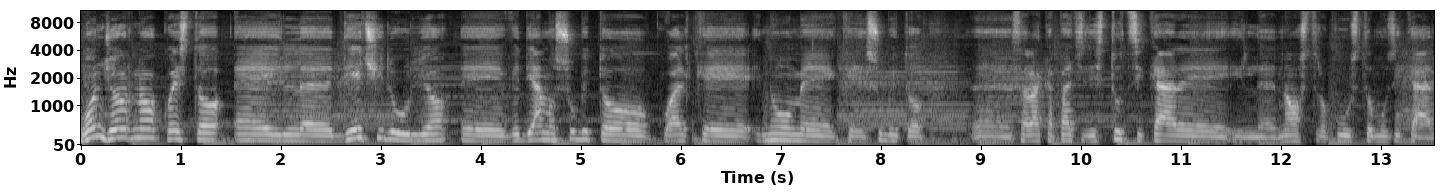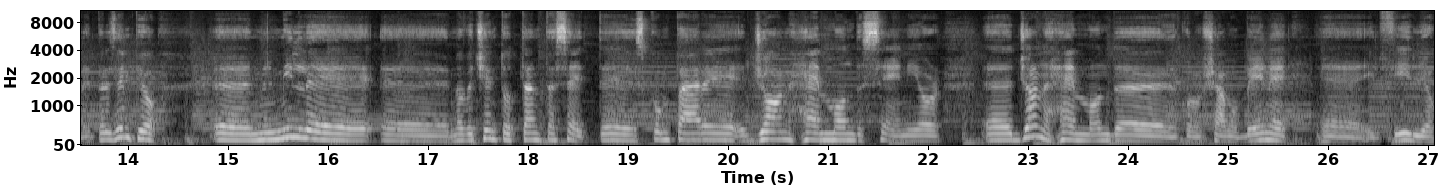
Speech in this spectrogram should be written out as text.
Buongiorno, questo è il 10 luglio e vediamo subito qualche nome che subito eh, sarà capace di stuzzicare il nostro gusto musicale. Per esempio eh, nel 1987 scompare John Hammond Sr. Eh, John Hammond eh, conosciamo bene eh, il figlio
